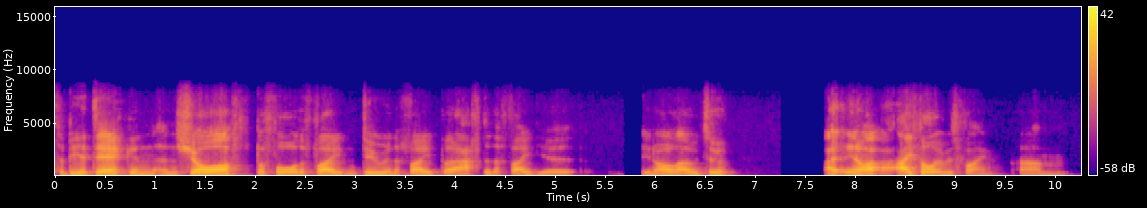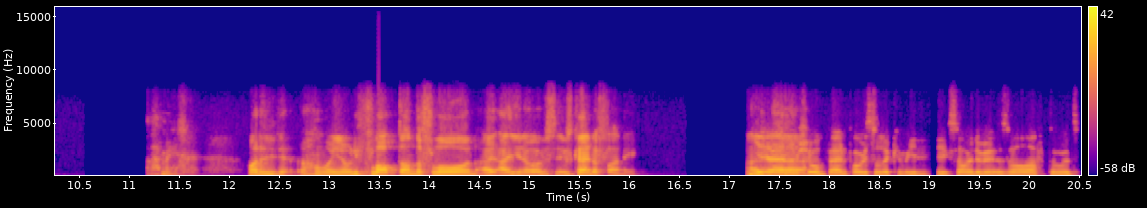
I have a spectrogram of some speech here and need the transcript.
to be a dick and, and show off before the fight and during the fight, but after the fight you're you're not allowed to. I you know I, I thought it was fine. Um, I mean, what did he do? Well, you know, when he flopped on the floor, and I, I you know it was it was kind of funny. And, yeah, and uh, I'm sure Ben probably saw the comedic side of it as well afterwards.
